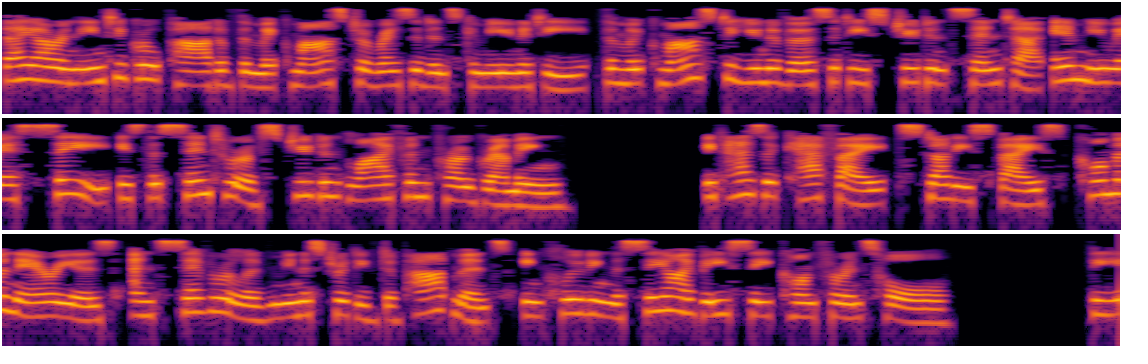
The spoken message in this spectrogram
They are an integral part of the McMaster residence community. The McMaster University Student Center MUSC, is the center of student life and programming. It has a cafe, study space, common areas, and several administrative departments, including the CIBC Conference Hall. The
